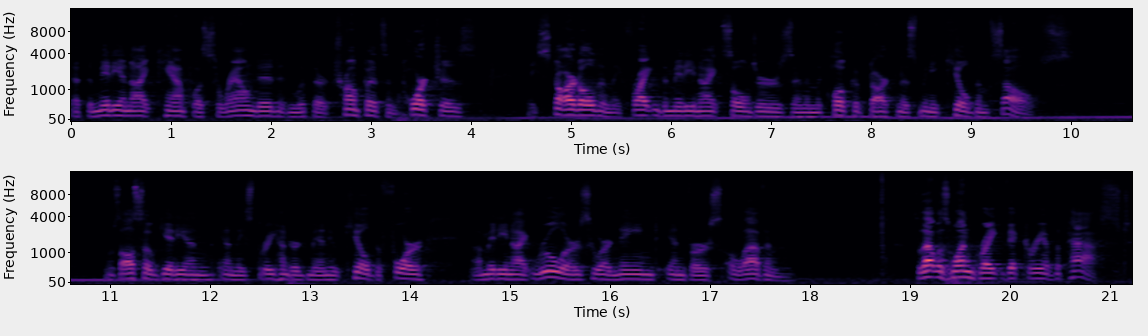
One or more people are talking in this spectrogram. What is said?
that the Midianite camp was surrounded, and with their trumpets and torches, they startled and they frightened the Midianite soldiers, and in the cloak of darkness, many killed themselves. It was also Gideon and these 300 men who killed the four uh, Midianite rulers who are named in verse 11. So that was one great victory of the past.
